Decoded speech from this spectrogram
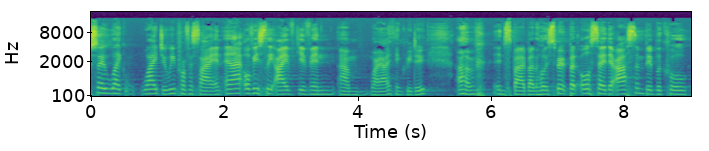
so, like, why do we prophesy? And, and I, obviously, I've given um, why I think we do, um, inspired by the Holy Spirit, but also there are some biblical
